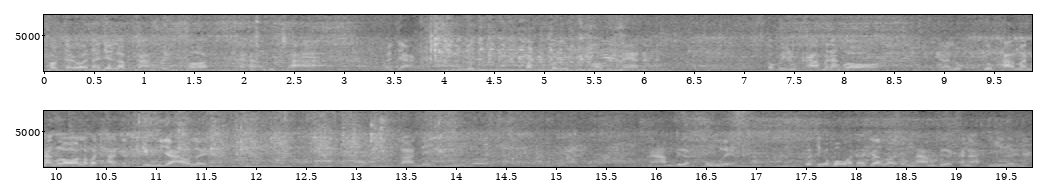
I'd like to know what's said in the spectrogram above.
เข้าใจว่าน่าจะรับการสืบทอดนะวิชา มาจากรุ่นบรรพบุรุษคุณพ่อคุณแม่นะฮะก็มีลูกค้ามานั่งรอนะลูกลูกค้ามานั่งรอรับประทานกันคิวยาวเลยนะร้านนี้ น้ำเดือดพุ่งเลยนะครับก๋วยเตี๋ยวบอกว่าถ้าจะอร่อยต้องน้ำเดือดขนาดนี้เลยนะ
